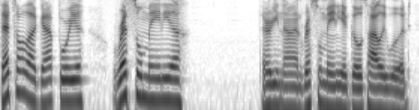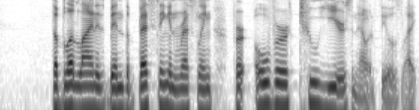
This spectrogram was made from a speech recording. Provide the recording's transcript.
That's all I got for you. WrestleMania 39, WrestleMania goes Hollywood. The bloodline has been the best thing in wrestling for over two years now, it feels like.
